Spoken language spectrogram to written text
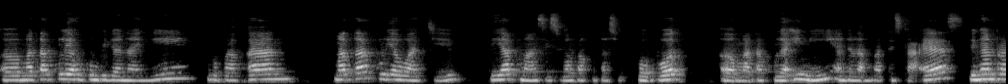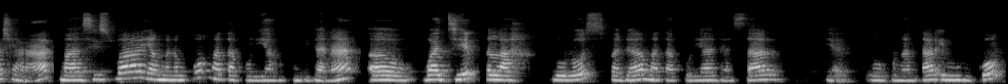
eh, mata kuliah hukum pidana ini merupakan mata kuliah wajib tiap mahasiswa Fakultas Hukum. Bobot eh, mata kuliah ini adalah 4 SKS dengan prasyarat mahasiswa yang menempuh mata kuliah hukum pidana eh, wajib telah lulus pada mata kuliah dasar yaitu pengantar ilmu hukum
